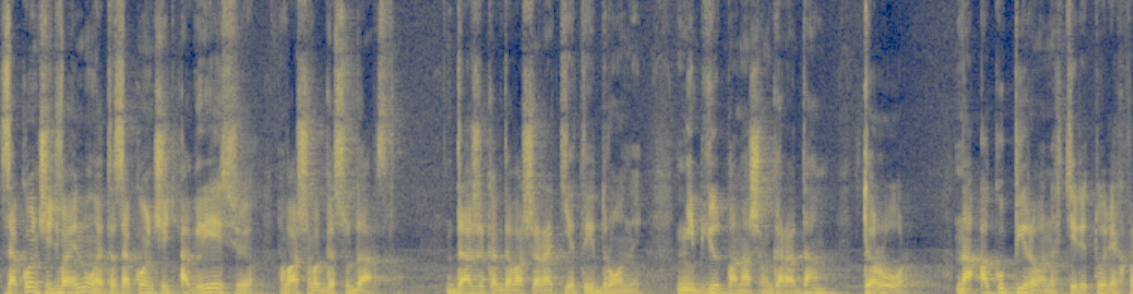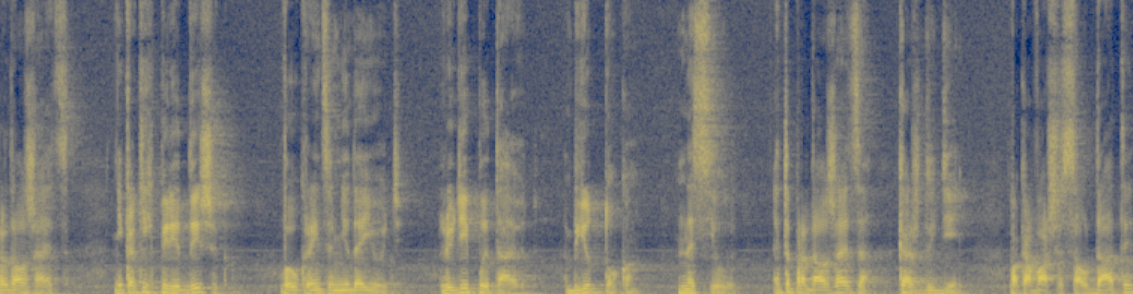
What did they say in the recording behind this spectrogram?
Закончить войну – это закончить агрессию вашего государства. Даже когда ваши ракеты и дроны не бьют по нашим городам, террор на оккупированных территориях продолжается. Никаких передышек вы украинцам не даете. Людей пытают, бьют током, насилуют. Это продолжается каждый день, пока ваши солдаты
